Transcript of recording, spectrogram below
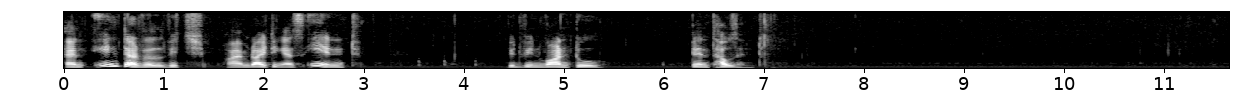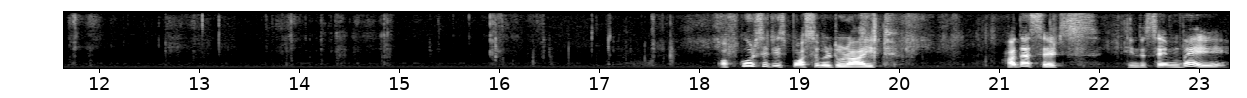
an interval which I am writing as int between 1 to 10,000. Of course, it is possible to write other sets in the same way.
